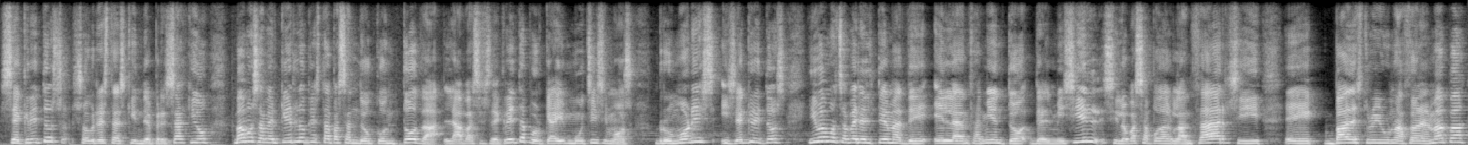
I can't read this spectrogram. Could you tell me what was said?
secretos sobre esta skin de Presagio. Vamos a ver qué es lo que está pasando con toda la base secreta Porque hay muchísimos rumores y secretos. Y vamos a ver el tema del lanzamiento del misil si lo vas a poder lanzar, si eh, va a destruir una zona del mapa.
